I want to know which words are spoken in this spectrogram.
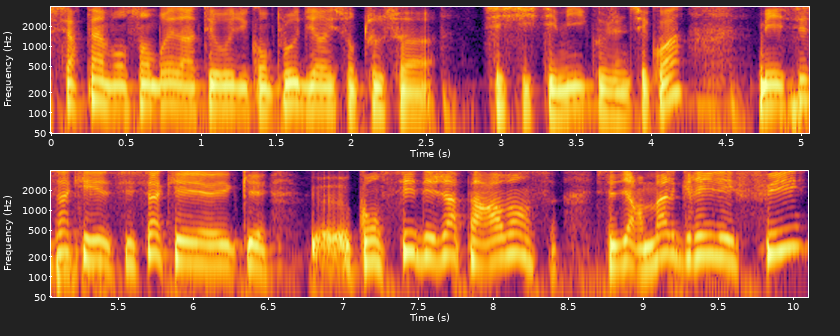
certains vont sombrer dans la théorie du complot, dire ils sont tous c'est systémique ou je ne sais quoi. Mais c'est ça qui est, c'est ça qui qu'on sait déjà par avance. C'est-à-dire malgré les faits,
